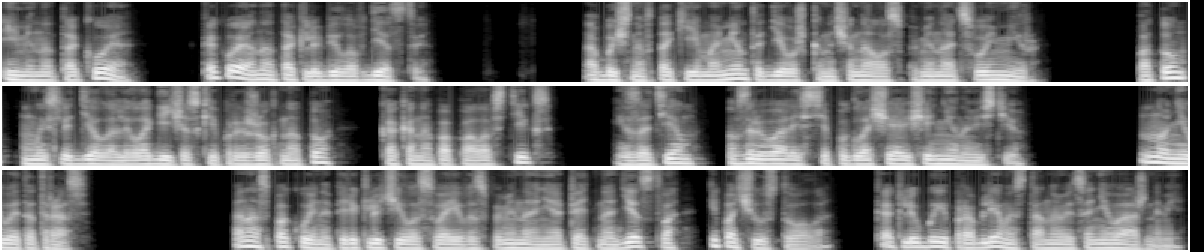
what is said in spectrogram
Именно такое, какое она так любила в детстве. Обычно в такие моменты девушка начинала вспоминать свой мир. Потом мысли делали логический прыжок на то, как она попала в Стикс, и затем взрывались всепоглощающей ненавистью. Но не в этот раз. Она спокойно переключила свои воспоминания опять на детство и почувствовала, как любые проблемы становятся неважными,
